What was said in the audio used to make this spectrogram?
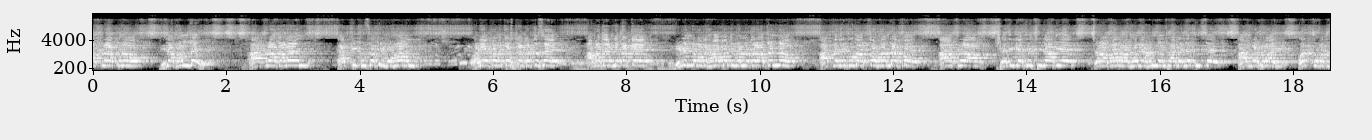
আপনারা কোনো দ্বিধাদ্বন্দ্বে আপনারা জানেন একটি কুচকি মহল অনেকভাবে চেষ্টা করতেছে আমাদের নেতাকে বিভিন্নভাবে হাওয়া প্রতিপন্ন করার জন্য। আপনাদেরকে উদাত্ত আহ্বান রাখব। আপনারা সেদিকে দৃষ্টি না দিয়ে যারা ভালো হান্দান সাহেবের নেতৃত্বে আমরা সবাই ঐক্যবদ্ধ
